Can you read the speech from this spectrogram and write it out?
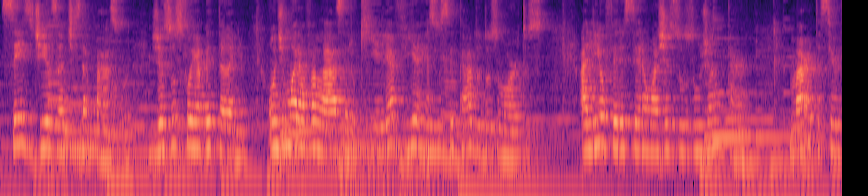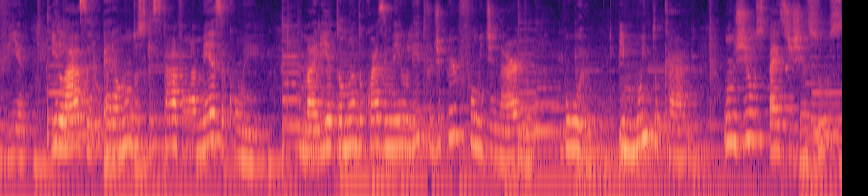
Seis dias antes da Páscoa, Jesus foi a Betânia, onde morava Lázaro, que ele havia ressuscitado dos mortos. Ali ofereceram a Jesus um jantar. Marta servia e Lázaro era um dos que estavam à mesa com ele. Maria, tomando quase meio litro de perfume de nardo puro e muito caro, ungiu os pés de Jesus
